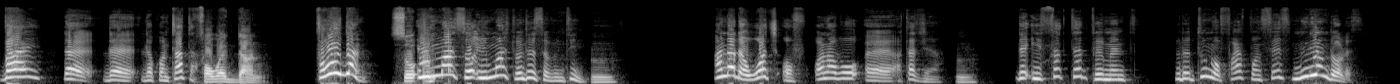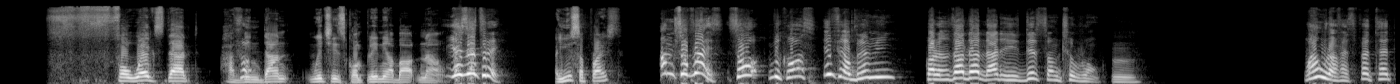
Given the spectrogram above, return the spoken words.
by the, the, the contractor For work done. for well done. So In March, so in March 2017, under the watch of Honorable uh, Atachia, they effected payment to the tune of 5.6 million dollars. for works that have been done, which he's complaining about now. Right. Are you surprised? I'm surprised. So, because if you're blaming Colonzada that he did something wrong, one would have expected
